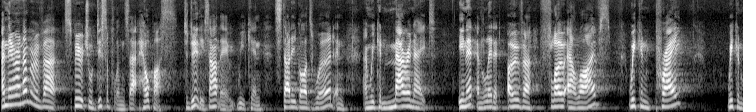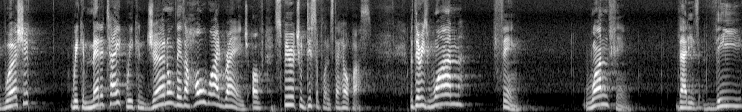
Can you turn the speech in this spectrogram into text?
And there are a number of uh, spiritual disciplines that help us to do this, aren't there? We can study God's word and, and we can marinate in it and let it overflow our lives. We can pray, we can worship, we can meditate, we can journal. There's a whole wide range of spiritual disciplines to help us. But there is one thing, one thing that is the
